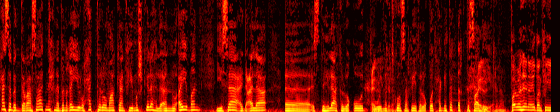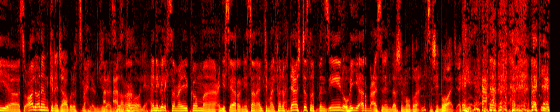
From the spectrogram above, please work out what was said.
حسب الدراسات نحن بنغيره حتى لو ما كان في مشكلة لأنه أيضا يساعد على آه استهلاك الوقود وانك الكلام. تكون صرفية الوقود حقتك حلو اقتصادية الكلام طيب هنا أيضا في آه، سؤال وأنا ممكن أجاوبه لو تسمح لي عبد على آه. طول يا هنا حبيبي. يقول لك السلام عليكم آه، عندي سيارة نيسان ألتيما 2011 تصرف بنزين وهي أربعة سلندر إيش الموضوع نفس الشيء بواجي أكيد أكيد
